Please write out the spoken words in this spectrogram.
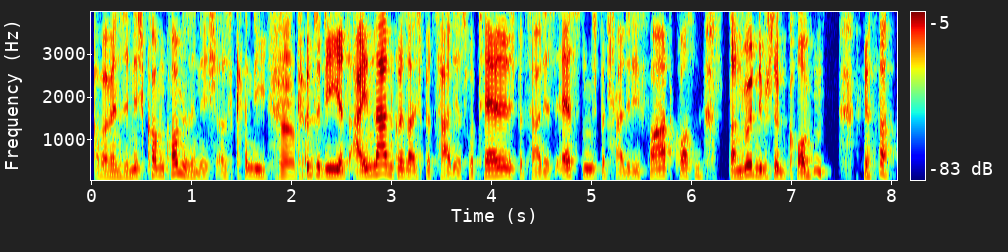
aber wenn sie nicht kommen, kommen sie nicht. Also kann die, ja. könnte die jetzt einladen, könnte sagen, ich bezahle dir das Hotel, ich bezahle dir das Essen, ich bezahle dir die Fahrtkosten, dann würden die bestimmt kommen. ja,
